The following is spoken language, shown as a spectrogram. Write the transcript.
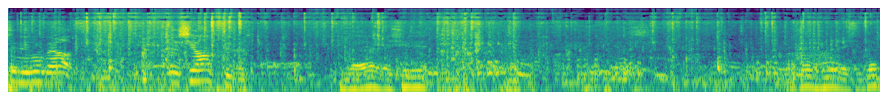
Şimdi bu beyaz. Eşi hangisidir? Veya dişi Bakın hangi dişidir?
